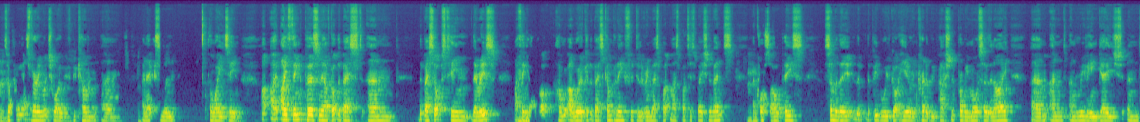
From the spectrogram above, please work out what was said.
Mm-hmm. So I think that's very much why we've become um, an excellent away team. I, I, think personally, I've got the best um, the best ops team there is. I mm-hmm. think got, I, I, work at the best company for delivering mass, mass participation events mm-hmm. across the whole piece. Some of the, the, the people we've got here are incredibly passionate, probably more so than I um, and and really engaged. And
